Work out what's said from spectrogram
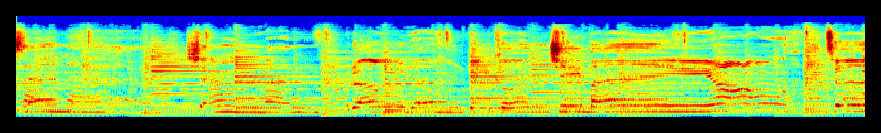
แสนาช่างมันเรายังเป็นคนใช่ไหมเธอ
